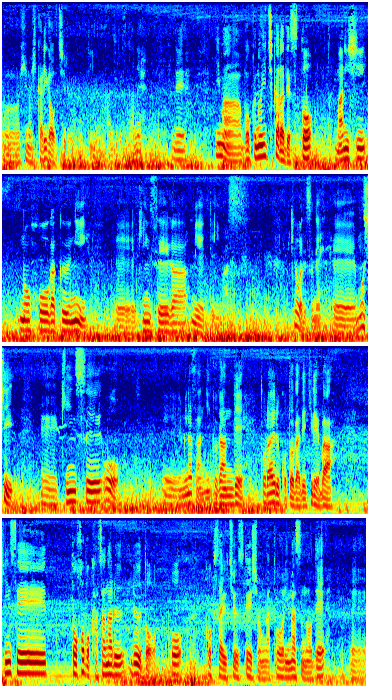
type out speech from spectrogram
うん、日の光が落ちるっていう感じですかね。で今僕の位置からですと真西の方角に、えー、金星が見えています。今日はですね、えー、もし、えー、金星を、え皆さん肉眼で捉えることができれば金星とほぼ重なるルートを国際宇宙ステーションが通りますので、え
